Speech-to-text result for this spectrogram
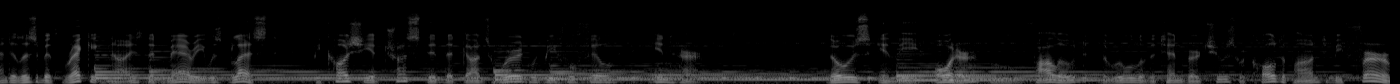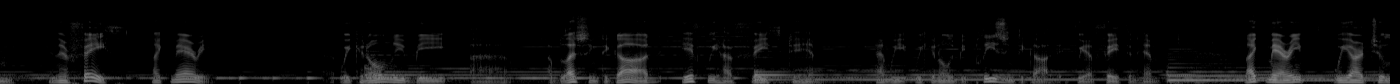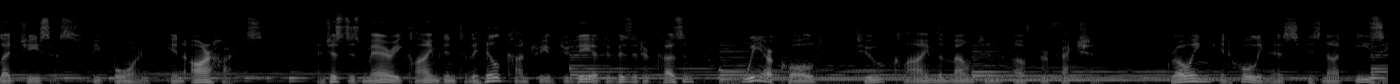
and Elizabeth recognized that Mary was blessed because she had trusted that God's word would be fulfilled in her. Those in the order who followed the rule of the ten virtues were called upon to be firm in their faith, like Mary. We can only be uh, a blessing to God if we have faith to Him and we, we can only be pleasing to God if we have faith in Him. Like Mary, we are to let Jesus be born in our hearts. And just as Mary climbed into the hill country of Judea to visit her cousin, we are called to climb the mountain of perfection. Growing in holiness is not easy,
